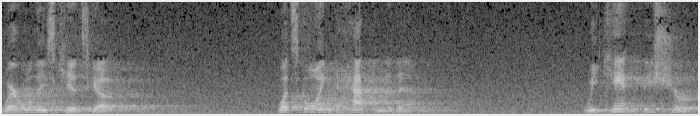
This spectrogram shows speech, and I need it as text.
Where will these kids go? What's going to happen to them? We can't be sure,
